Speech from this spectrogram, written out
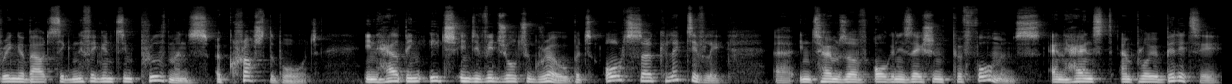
bring about significant improvements across the board in helping each individual to grow, but also collectively uh, in terms of organization performance, enhanced employability,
